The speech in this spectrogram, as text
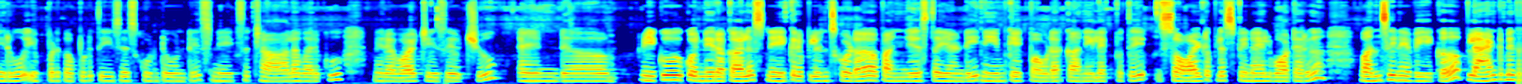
మీరు ఎప్పటికప్పుడు తీసేసుకుంటూ ఉంటే స్నేక్స్ చాలా వరకు మీరు అవాయిడ్ చేసేయచ్చు. అండ్ మీకు కొన్ని రకాల స్నేక్ రిప్లెంట్స్ కూడా పనిచేస్తాయండి. నీమ్ కేక్ పౌడర్ కానీ లేకపోతే salt plus phenyl water once in a week plant మీద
